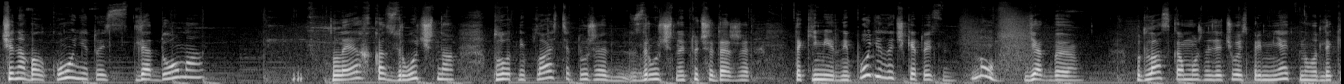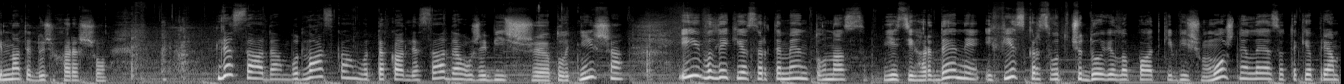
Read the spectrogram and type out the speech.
чи на балконі, тобто для дома легка, зручна, плотний пластик, дуже зручно. І тут ще навіть такі мірні поділочки. Тобто, ну, якби, будь ласка, можна для чогось приміняти, але для кімнати дуже хорошо. Сада, будь ласка, от така для сада, вже більш е, плотніша. І великий асортимент у нас є і гардени, і фіскарс, от чудові лопатки, більш мощне лезо, таке прям.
